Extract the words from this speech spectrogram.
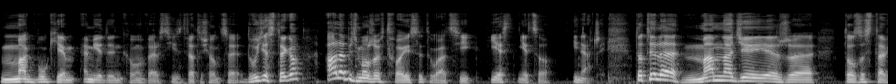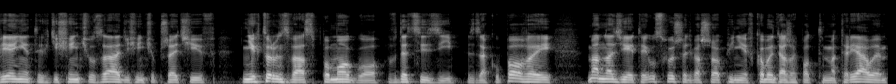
MacBookiem M1 w wersji z 2020, ale być może w twojej sytuacji jest nieco inaczej. To tyle. Mam nadzieję, że to zestawienie tych 10 za, 10 przeciw niektórym z was pomogło w decyzji zakupowej. Mam nadzieję tej usłyszeć wasze opinie w komentarzach pod tym materiałem.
